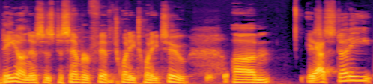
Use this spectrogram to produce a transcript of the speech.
date on this is December 5th, 2022. Um, is yep. a study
